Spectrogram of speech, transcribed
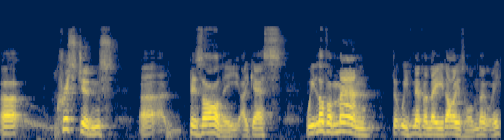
Uh, Christians, uh, bizarrely, I guess, we love a man that we've never laid eyes on, don't we?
